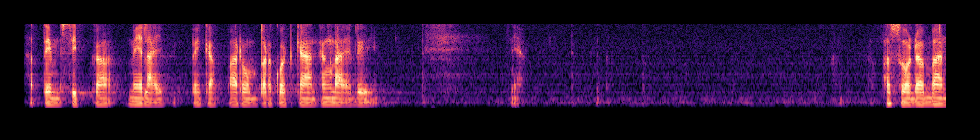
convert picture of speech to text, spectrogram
ถ้าเต็มสิบก็ไม่ไหลไปกับอารมณ์ปรากฏการทั้งหลายเลยพ ระโสดาบัน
